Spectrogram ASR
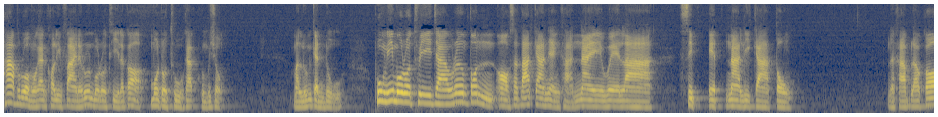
ภาพรวมของการ qualify ในรุ่นโมโตทรีแล้วก็โมโตทูครับคุณผู้ชม มาลุ้นกันดู พรุ่งนี้โมโตทรีจะเริ่มต้นออกสตาร์ทการแข่งขันในเวลา 11 นาฬิกาตรงนะครับ แล้วก็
